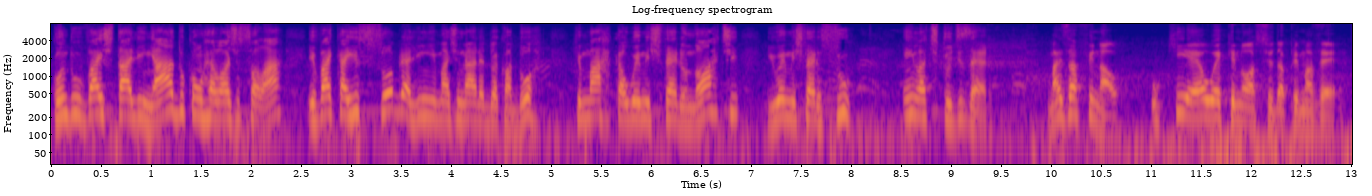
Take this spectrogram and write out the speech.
quando vai estar alinhado com o relógio solar e vai cair sobre a linha imaginária do Equador, que marca o hemisfério norte e o hemisfério sul em latitude zero. Mas afinal, o que é o equinócio da primavera?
